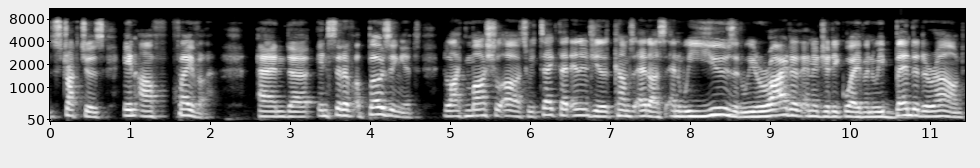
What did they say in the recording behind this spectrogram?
structures in our favor and uh, instead of opposing it like martial arts we take that energy that comes at us and we use it. We ride that energetic wave and we bend it around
